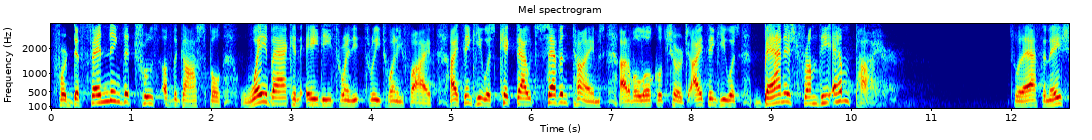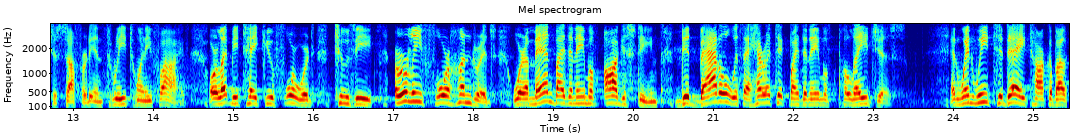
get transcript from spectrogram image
for defending the truth of the gospel way back in AD 325. I think he was kicked out seven times out of a local church. I think he was banished from the empire. That's what Athanasius suffered in 325. Or let me take you forward to the early 400s, where a man by the name of Augustine did battle with a heretic by the name of Pelagius. And when we today talk about,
